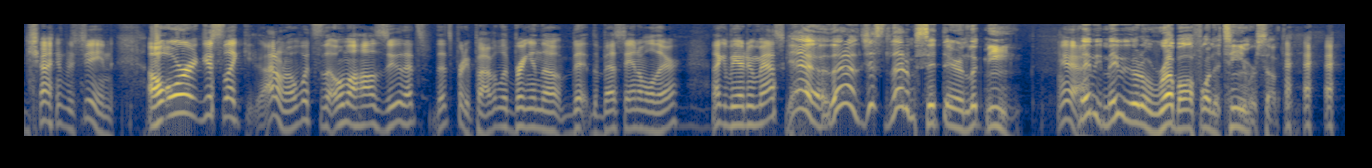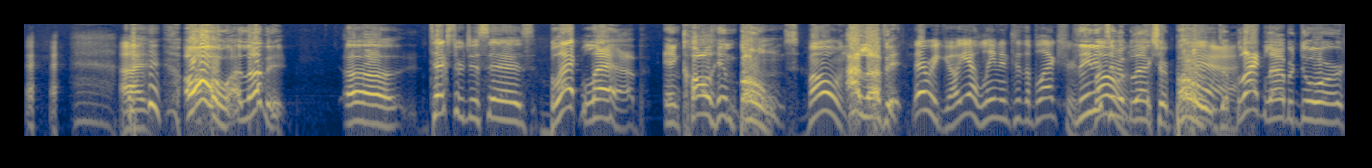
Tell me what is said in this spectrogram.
giant machine. Oh, or just like I don't know, what's the Omaha Zoo? That's that's pretty popular. Bring in the the best animal there. That could be our new mascot. Yeah, let us just let them sit there and look mean. yeah. Maybe maybe it'll rub off on the team or something. Uh, oh, I love it. Uh, Texter just says Black Lab and call him Bones. Bones. I love it. there we go. Yeah, lean into the black shirt. Lean into the black shirt. Bones, Yeah. a black Labrador,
